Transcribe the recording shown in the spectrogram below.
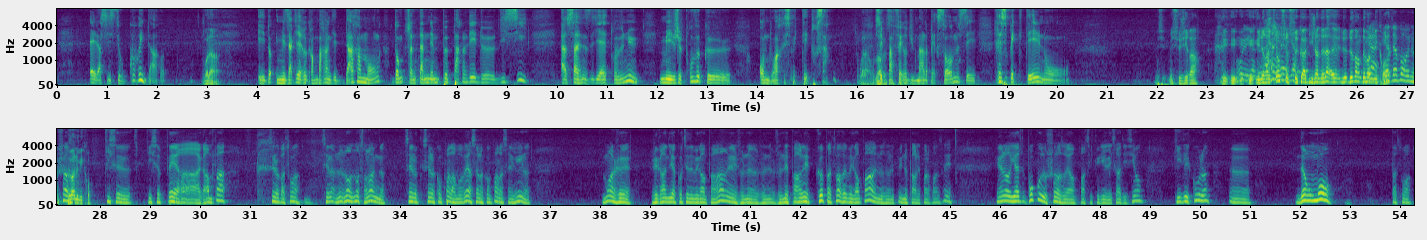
elle assistait au corridor. Voilà. Et donc, mes arrière-grands-parents étaient d'Aramon, donc j'entendais un peu parler de d'ici, sans y être venu. Mais je trouve que on doit respecter tout ça. Voilà, doit C'est rester- pas faire du mal à personne, c'est respecter nos. Monsieur, Monsieur Girard, une, réaction sur ce qu'a dit Jean Denat euh, de- devant devant a- le micro. Il y a hein. d'abord une chose Devant le micro. qui se, qui se perd à, à grands pas, c'est le patois. C'est la- notre langue. C'est le, le qu'on parle à Vauvert, c'est le qu'on parle à Saint-Gilles. Moi, j'ai, j'ai grandi à côté de mes grands-parents et je, ne, je, n'ai parlé que patois avec mes grands-parents. Ils ne, ils ne parlaient pas le français. Et alors, il y a beaucoup de choses, en particulier les traditions, qui découlent euh, d'un mot patois.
